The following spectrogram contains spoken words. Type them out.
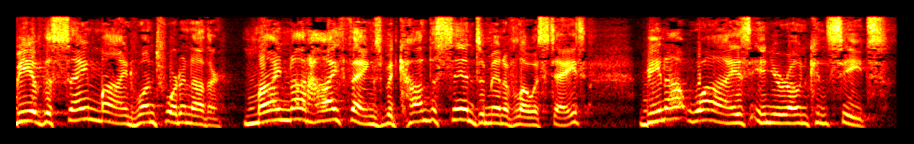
Be of the same mind one toward another. Mind not high things, but condescend to men of low estate be not wise in your own conceits.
